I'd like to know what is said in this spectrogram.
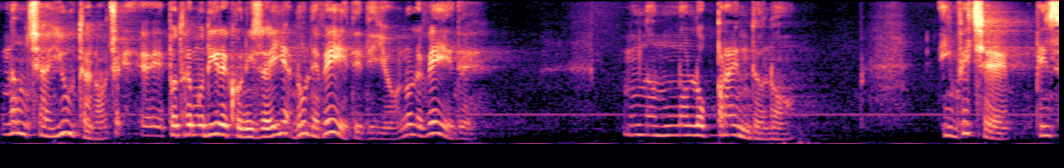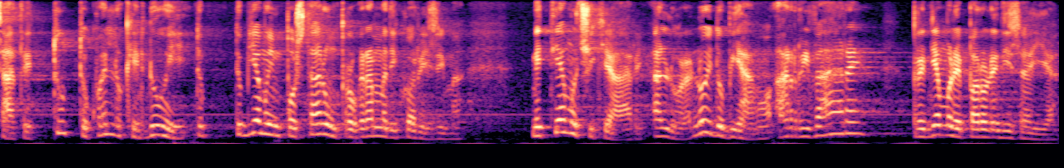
non ci aiutano, cioè, eh, potremmo dire con Isaia, non le vede Dio, non le vede, non, non lo prendono. Invece, pensate, tutto quello che noi do, dobbiamo impostare un programma di Quaresima, mettiamoci chiari, allora noi dobbiamo arrivare prendiamo le parole di Isaia,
